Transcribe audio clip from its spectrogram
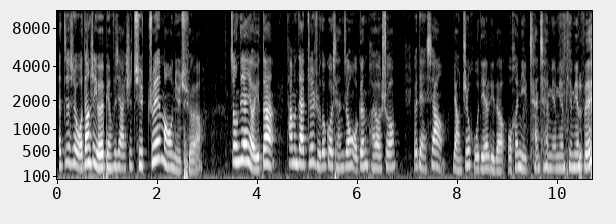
呃，就是我当时以为蝙蝠侠是去追猫女去了，中间有一段他们在追逐的过程中，我跟朋友说。有点像两只蝴蝶里的我和你缠缠绵绵翩翩飞，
